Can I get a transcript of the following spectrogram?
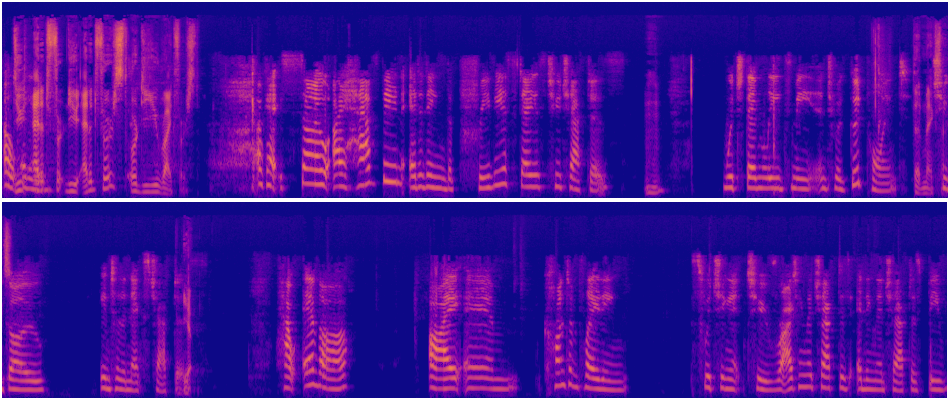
Oh, Do you editing. edit? Fir- do you edit first or do you write first? Okay, so I have been editing the previous day's two chapters, Mhm. which then leads me into a good point That makes to sense. go into the next chapters. Yep. However, I am contemplating switching it to writing the chapters, ending the chapters, be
